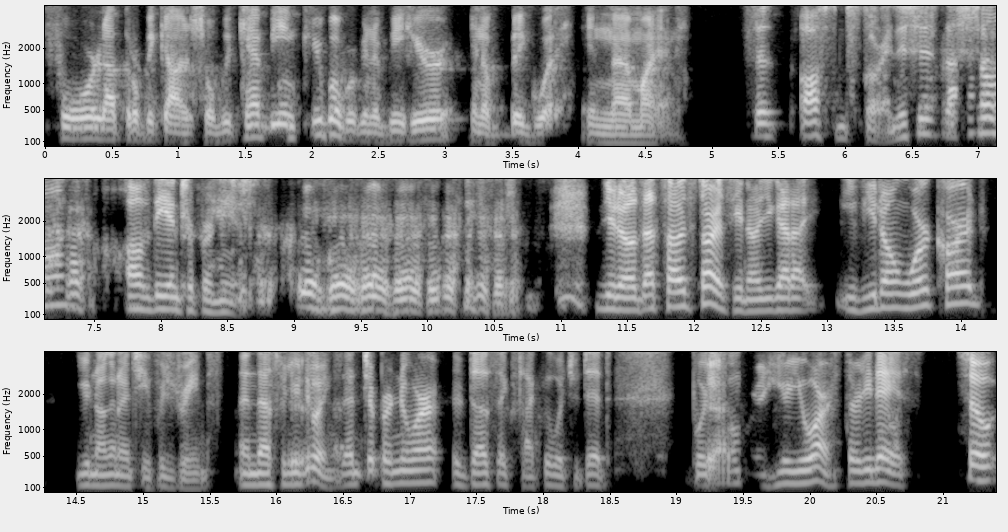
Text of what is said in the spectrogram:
for La Tropical. So we can't be in Cuba. We're going to be here in a big way in uh, Miami. It's an awesome story. This is the song of the entrepreneur. you know, that's how it starts. You know, you gotta if you don't work hard, you're not gonna achieve your dreams. And that's what you're doing. The entrepreneur it does exactly what you did. Push yeah. forward. Here you are, 30 days. So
